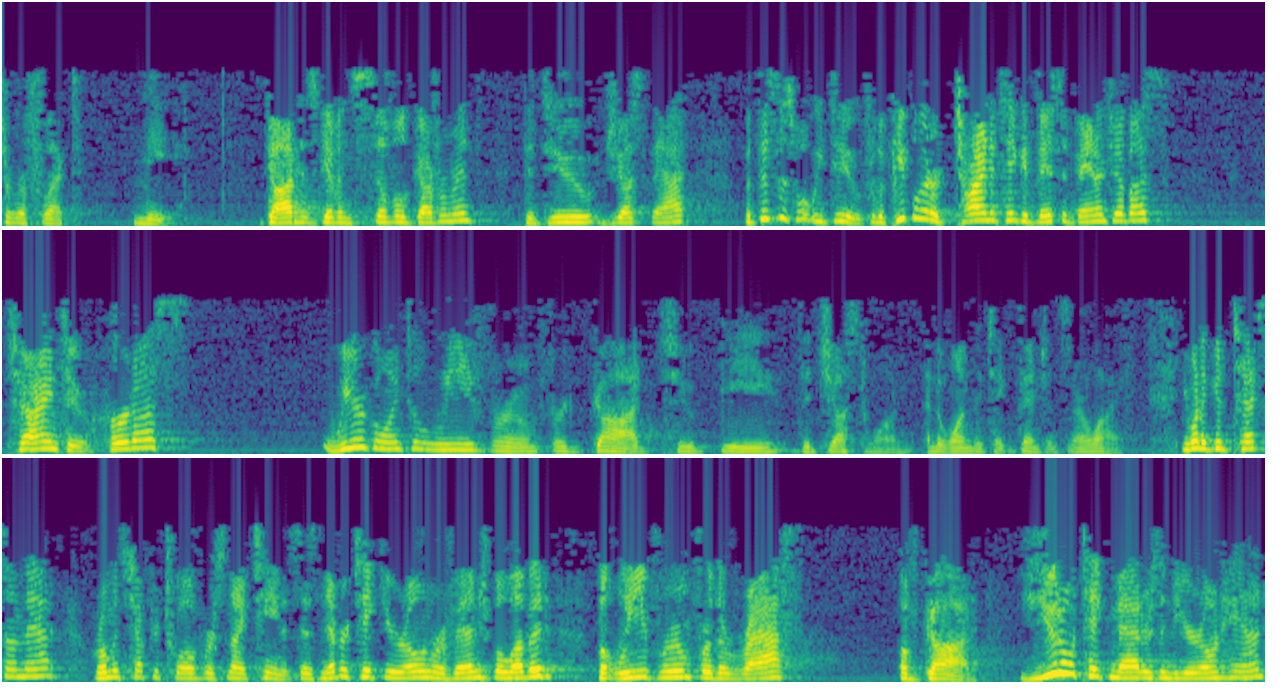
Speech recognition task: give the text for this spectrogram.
to reflect me. God has given civil government to do just that. But this is what we do. For the people that are trying to take advantage of us, trying to hurt us, we're going to leave room for God to be the just one and the one to take vengeance in our life. You want a good text on that? Romans chapter 12, verse 19. It says, Never take your own revenge, beloved, but leave room for the wrath of God. You don't take matters into your own hand.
